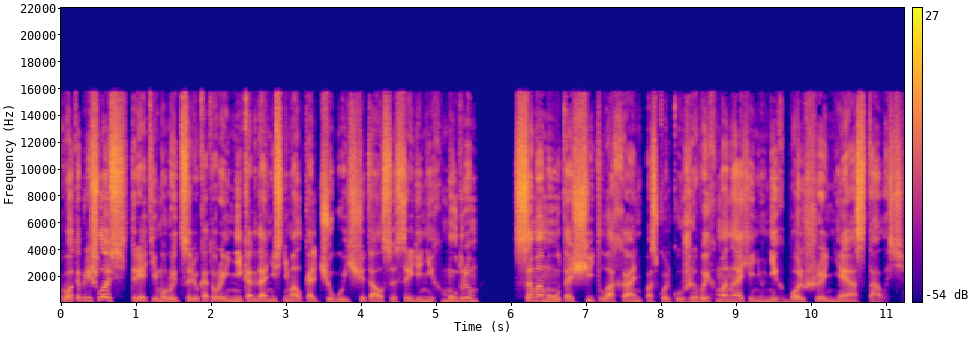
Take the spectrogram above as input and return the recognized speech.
Вот и пришлось третьему рыцарю, который никогда не снимал кольчугу и считался среди них мудрым, самому утащить лохань, поскольку живых монахинь у них больше не осталось.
